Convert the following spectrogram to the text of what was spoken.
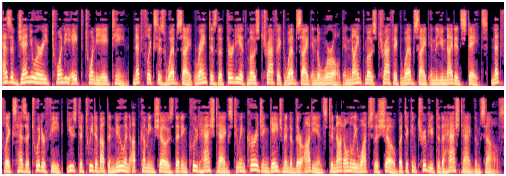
As of January 28, 2018, Netflix's website ranked as the 30th most trafficked website in the world and 9th most trafficked website in the United States. Netflix has a Twitter feed, used to tweet about the new and upcoming shows that include hashtags to encourage engagement of their audience to not only watch the show but to contribute to the hashtag themselves.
